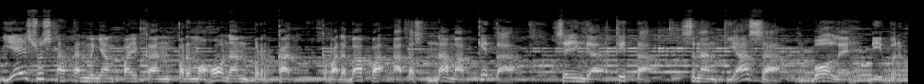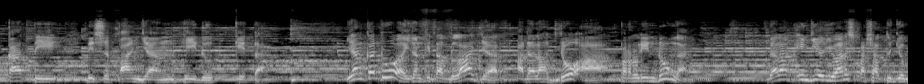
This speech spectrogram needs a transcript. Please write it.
Yesus akan menyampaikan permohonan berkat kepada Bapa atas nama kita sehingga kita senantiasa boleh diberkati di sepanjang hidup kita. Yang kedua yang kita belajar adalah doa perlindungan. Dalam Injil Yohanes pasal 17,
